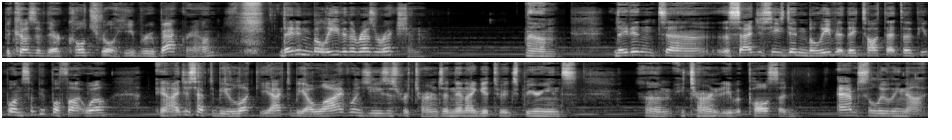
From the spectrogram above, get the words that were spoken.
because of their cultural Hebrew background, they didn't believe in the resurrection. Um, they didn't, uh, the Sadducees didn't believe it. They taught that to the people. And some people thought, well, I just have to be lucky. I have to be alive when Jesus returns, and then I get to experience um, eternity. But Paul said, absolutely not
